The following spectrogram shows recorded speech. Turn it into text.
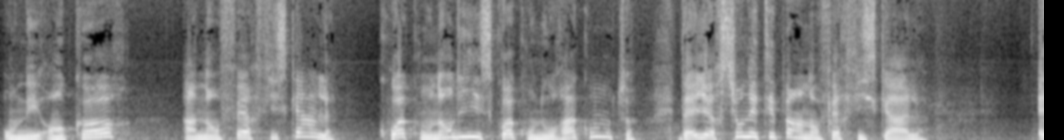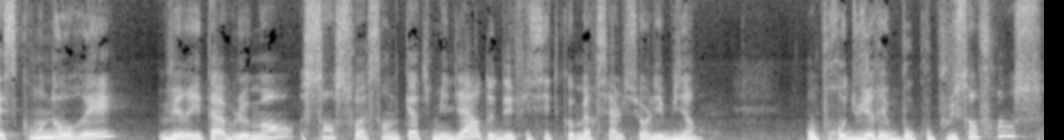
on est encore un enfer fiscal. Quoi qu'on en dise, quoi qu'on nous raconte. D'ailleurs, si on n'était pas un enfer fiscal, est-ce qu'on aurait véritablement 164 milliards de déficit commercial sur les biens? On produirait beaucoup plus en France.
